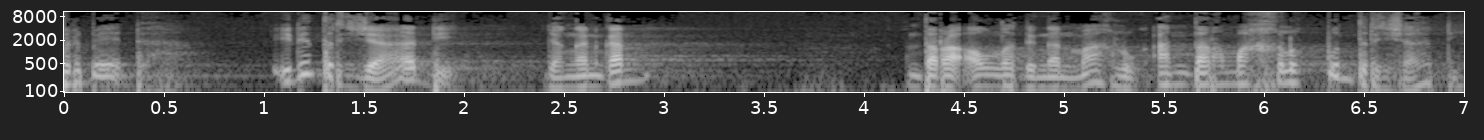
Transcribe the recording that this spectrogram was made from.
berbeda. Ini terjadi. Jangankan antara Allah dengan makhluk, antara makhluk pun terjadi.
